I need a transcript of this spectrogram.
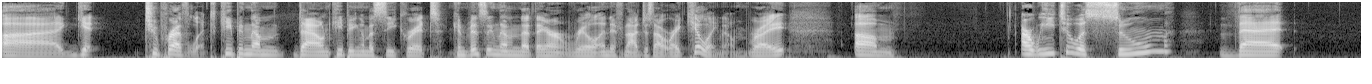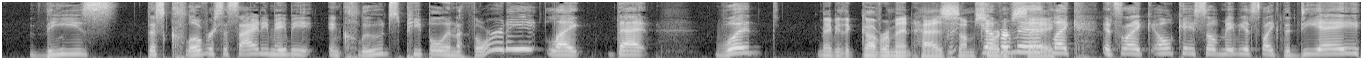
uh get too prevalent keeping them down keeping them a secret convincing them that they aren't real and if not just outright killing them right? Um are we to assume that these this clover society maybe includes people in authority? Like that would Maybe the government has some government sort of say. like it's like okay so maybe it's like the DA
